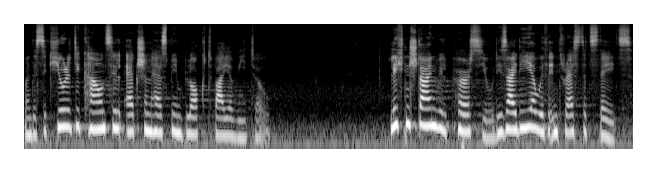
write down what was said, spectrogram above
when the Security Council action has been blocked by a veto. Liechtenstein will pursue this idea with interested states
